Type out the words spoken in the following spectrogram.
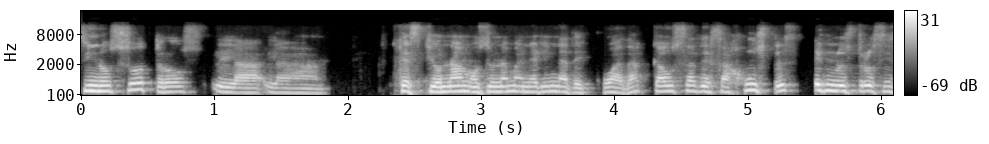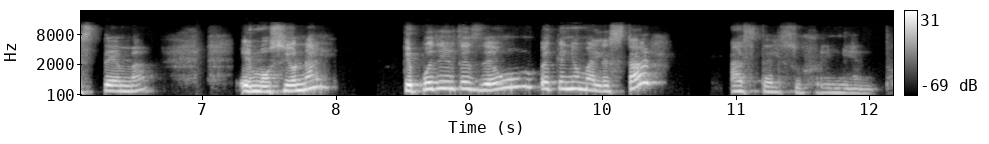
si nosotros la, gestionamos de una manera inadecuada, causa desajustes en nuestro sistema emocional, que puede ir desde un pequeño malestar hasta el sufrimiento.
